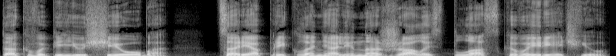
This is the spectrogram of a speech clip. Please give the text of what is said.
Так вопиющие оба царя преклоняли на жалость ласковой речью.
